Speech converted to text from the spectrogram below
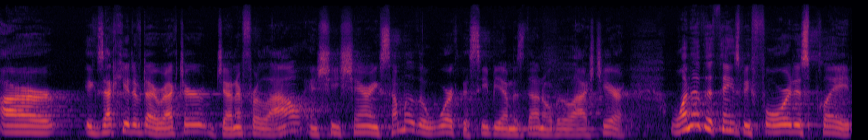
our executive director, Jennifer Lau, and she's sharing some of the work that CBM has done over the last year. One of the things before it is played,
